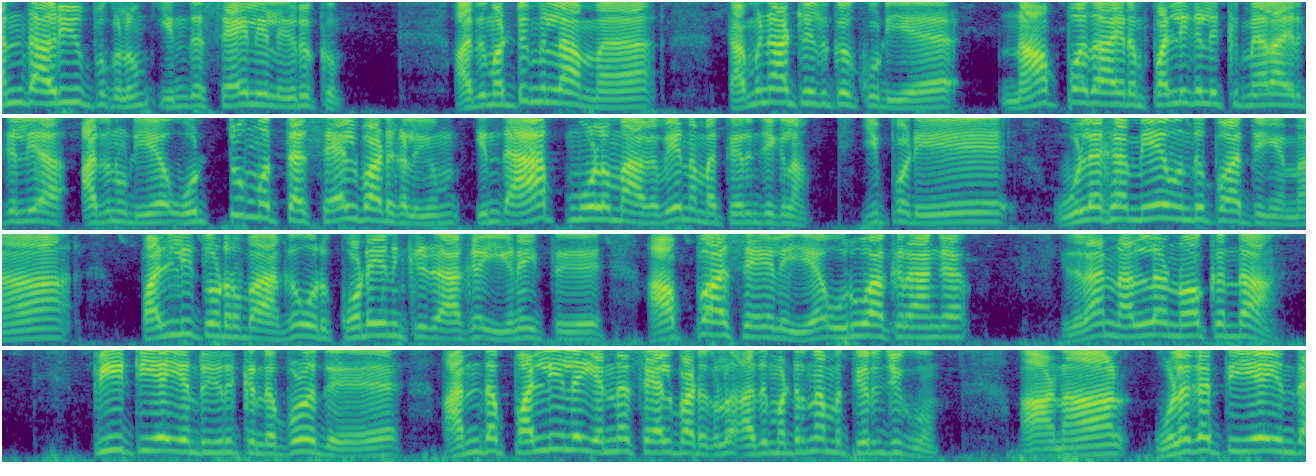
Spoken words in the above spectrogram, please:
அந்த அறிவிப்புகளும் இந்த செயலியில் இருக்கும். அது மட்டும் இல்லாமல் தமிழ்நாட்டில் இருக்கக்கூடிய நாற்பதாயிரம் பள்ளிகளுக்கு மேலாக இருக்கு இல்லையா? அதனுடைய ஒட்டுமொத்த செயல்பாடுகளையும் இந்த ஆப் மூலமாகவே நம்ம தெரிஞ்சுக்கலாம். இப்படி உலகமே வந்து பார்த்தீங்கன்னா பள்ளி தொடர்பாக ஒரு கொடையின் கீழாக இணைத்து அப்பா செயலியை உருவாக்குறாங்க. இதெல்லாம் நல்ல நோக்கம்தான். பிடிஏ என்று இருக்கின்ற பொழுது அந்த பள்ளியில் என்ன செயல்பாடுகளோ அது மட்டும் நம்ம தெரிஞ்சுக்குவோம். ஆனால் உலகத்தையே இந்த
